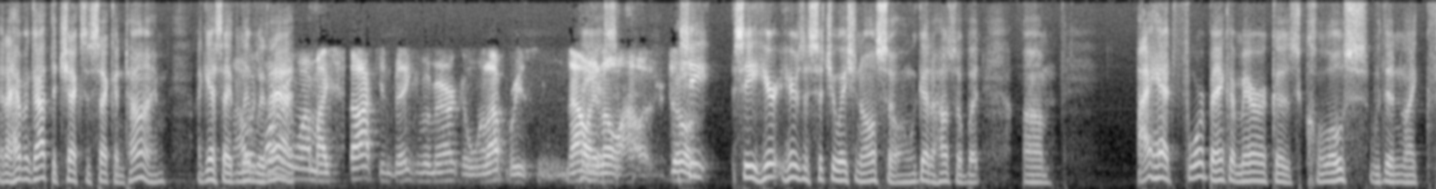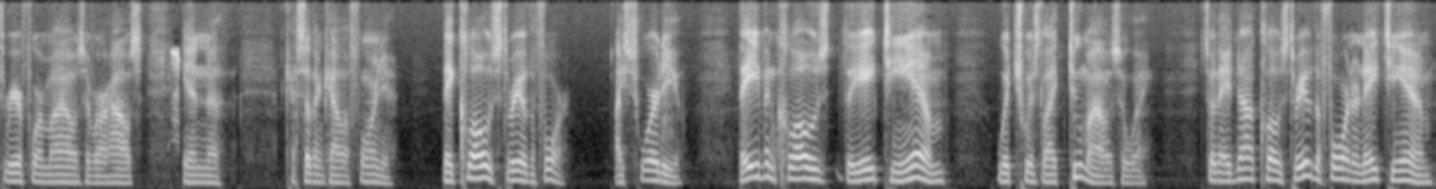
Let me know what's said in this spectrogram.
and I haven't got the checks a second time. I guess I'd I live was with wondering that. why my stock in Bank of America went up recently. Now I know how it's doing. See, see, here, here's a situation also, and we got to hustle. But um, I had four Bank Americas close within like three or four miles of our house in uh, Southern California. They closed three of the four. I swear to you. They even closed the ATM, which was like two miles away. So they've now closed three of the four in an ATM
